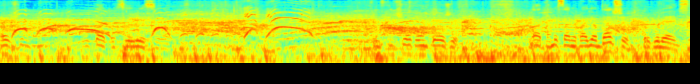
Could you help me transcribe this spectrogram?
В общем, вот так вот все весело. Костячок он тоже. Ладно, мы с вами пойдем дальше, прогуляемся.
